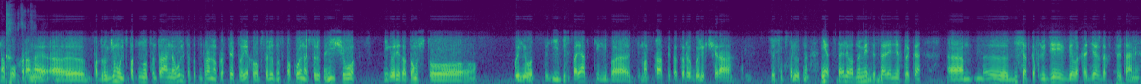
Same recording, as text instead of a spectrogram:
на похороны. А, по другим улицам, по, ну, центральная улица, по центральному проспекту ехал абсолютно спокойно, абсолютно ничего не говорит о том, что были вот и беспорядки, либо демонстрации, которые были вчера. То есть абсолютно. Нет, стояли в одном месте, стояли несколько э, э, десятков людей в белых одеждах с цветами.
